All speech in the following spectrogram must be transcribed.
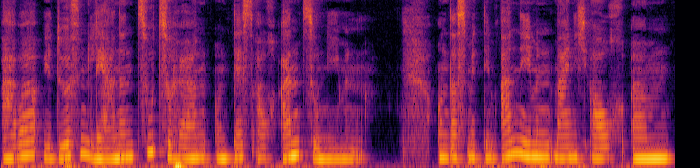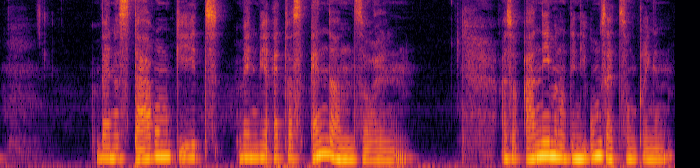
Aber wir dürfen lernen zuzuhören und das auch anzunehmen. Und das mit dem Annehmen meine ich auch, ähm, wenn es darum geht, wenn wir etwas ändern sollen. Also annehmen und in die Umsetzung bringen.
